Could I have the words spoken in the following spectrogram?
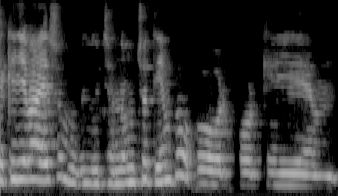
Si es que lleva eso luchando mucho tiempo por porque mm,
